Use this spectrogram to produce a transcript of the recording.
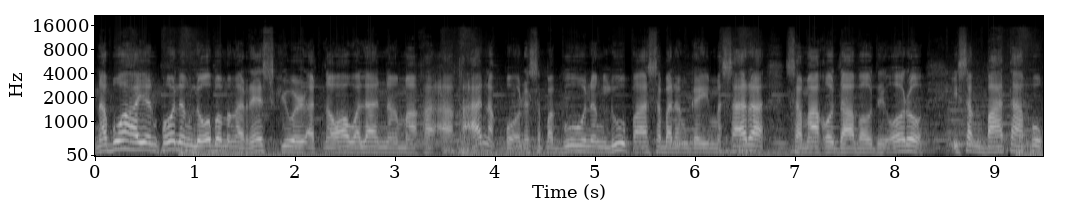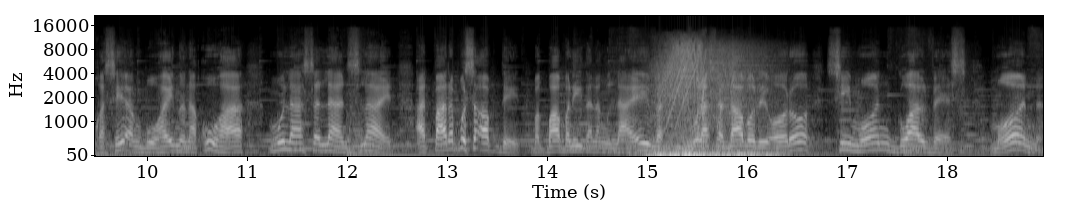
Nabuhayan po ng loob ang mga rescuer at nawawalan ng mga ka- kaanak po na sa pagguho ng lupa sa barangay Masara sa Maco, Davao de Oro. Isang bata po kasi ang buhay na nakuha mula sa landslide. At para po sa update, magbabalita ng live mula sa Davao de Oro, si Mon Gualvez. Mon,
